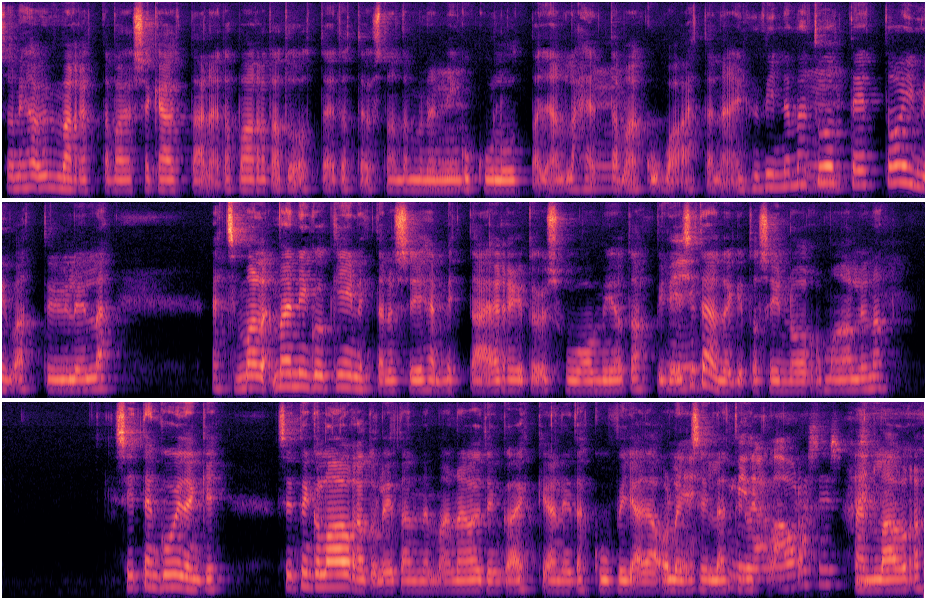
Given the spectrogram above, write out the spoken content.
se on ihan ymmärrettävää, jos se käyttää näitä partatuotteita, että jos on tämmöinen Mm. mm. niin kuluttajan lähettämä mm. kuva, että näin hyvin nämä Mm. mm. tuotteet toimivat tyylillä. Et se- mä, mä en niin kiinnittänyt siihen mitään erityishuomiota, pidin Niin. sitä jotenkin tosi normaalina. Sitten kuitenkin, sitten kun Laura tuli tänne, mä näytin kaikkia niitä kuvia ja olin Niin. sillä, että Minä Laura siis. hän Laura,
